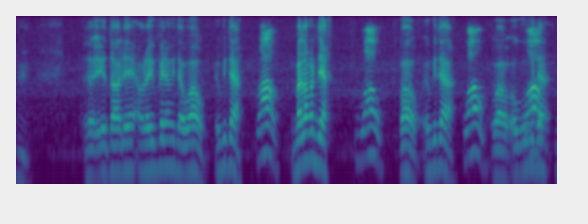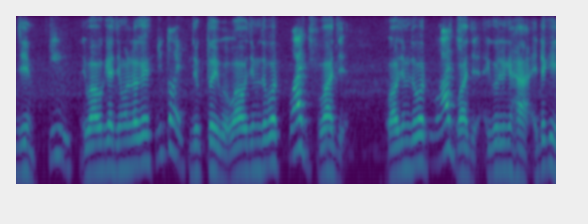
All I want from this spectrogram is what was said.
হুম এ তাহলে আমরা এই পেলাম কিতা ওয়াও এও কিতা ওয়াও বালা করে দেখ ওয়াও ওয়াও এও কিতা ওয়াও ওয়াও ওগু Wow. কিতা জিম জিম ওয়াও গিয়া জিমর লগে যুক্ত হবে যুক্ত হইব ওয়াও জিম জবর ওয়াজ ওয়াজ ওয়াও জিম জবর ওয়াজ। ওয়াজ। এগুলো লিখে হা। এটা কি?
